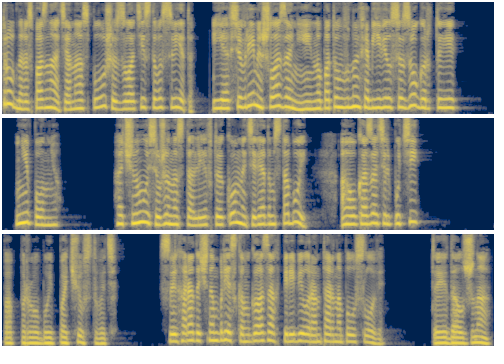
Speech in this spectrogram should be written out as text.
Трудно распознать, она сплошь из золотистого света. И я все время шла за ней, но потом вновь объявился Зогарт и... Не помню. Очнулась уже на столе, в той комнате рядом с тобой, а указатель пути... Попробуй почувствовать. С лихорадочным блеском в глазах перебил Рантар на полуслове. Ты должна...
